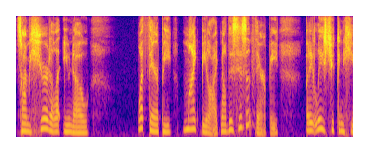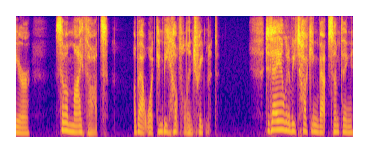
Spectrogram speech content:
So I'm here to let you know what therapy might be like. Now, this isn't therapy, but at least you can hear some of my thoughts about what can be helpful in treatment. Today, I'm going to be talking about something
